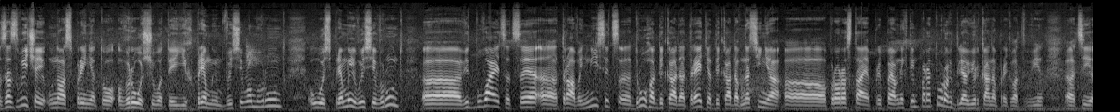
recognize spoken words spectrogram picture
зазвичай у нас прийнято вирощувати їх прямим висівом ґрунт. Ось прямий висів ґрунт е, відбувається це е, травень місяць, е, друга декада, третя декада. Насіння проростає при певних температурах. Для огірка, наприклад, він ці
